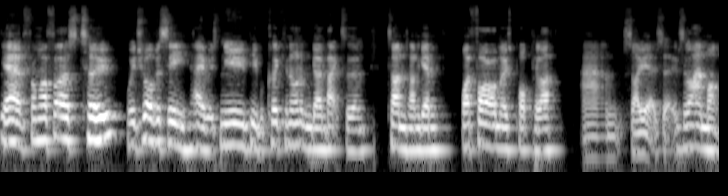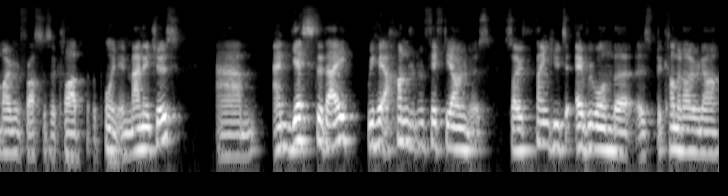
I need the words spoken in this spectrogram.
Yeah, from our first two, which obviously, hey, it was new, people clicking on them and going back to them time and time again. By far our most popular. Um, so yeah, it was, a, it was a landmark moment for us as a club, appointing managers. Um, and yesterday we hit 150 owners. So thank you to everyone that has become an owner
